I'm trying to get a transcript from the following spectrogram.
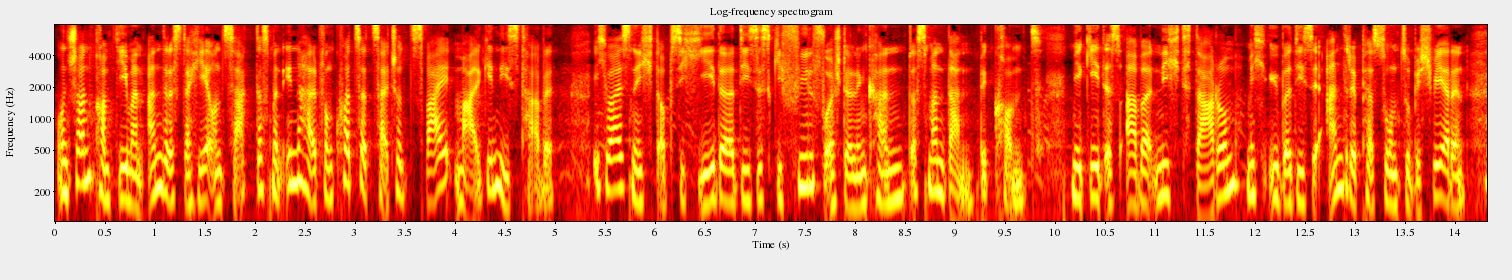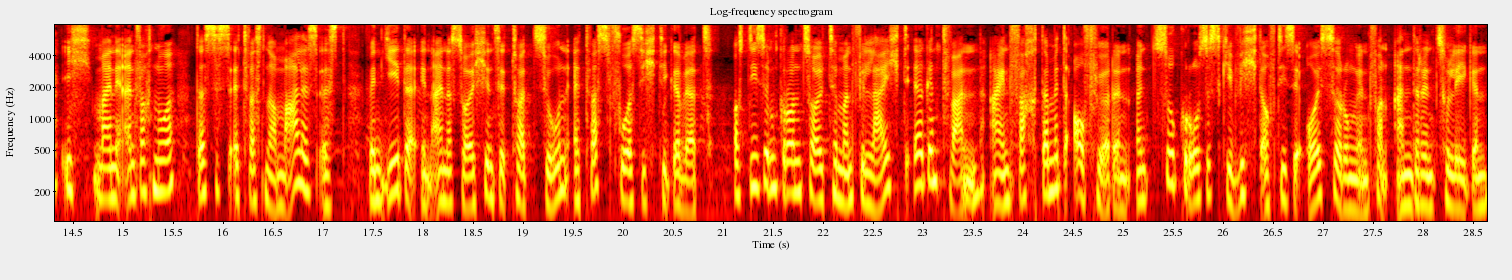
Und schon kommt jemand anderes daher und sagt, dass man innerhalb von kurzer Zeit schon zweimal genießt habe. Ich weiß nicht, ob sich jeder dieses Gefühl vorstellen kann, das man dann bekommt. Mir geht es aber nicht darum, mich über diese andere Person zu beschweren. Ich meine einfach nur, dass es etwas Normales ist, wenn jeder in einer solchen Situation etwas vorsichtig wichtiger wird. Aus diesem Grund sollte man vielleicht irgendwann einfach damit aufhören, ein zu großes Gewicht auf diese Äußerungen von anderen zu legen.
